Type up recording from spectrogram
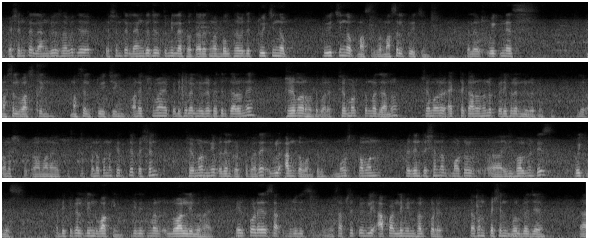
পেশেন্টের ল্যাঙ্গুয়েজ হবে যে পেশেন্টের ল্যাঙ্গুয়েজে তুমি লেখো, তাহলে তোমার বলতে হবে যে twitching of twitching of muscle বা মাসেল টুইচিং তাহলে weakness muscle wasting muscle twitching অনেক সময় পেরিফেরাল নিউরোপ্যাথির কারণে ট্রেমর হতে পারে। ট্রেমর তোমরা জানো ট্রেমরের একটা কারণ হলো পেরিফেরাল নিউরোপ্যাথি অনেক মানে কোনো কোনো ক্ষেত্রে পেশেন্ট ট্রেমর নিয়ে প্রেজেন্ট করতে পারে, এগুলো uncommon most common presentation of motor involvement is weakness difficulty in walking যদি তোমার লোয়ার লিমে হয়। এরপরে যদি সাবসিকুয়েন্টলি আপার লিম ইনভলভ করে, তখন পেশেন্ট বলবে যে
